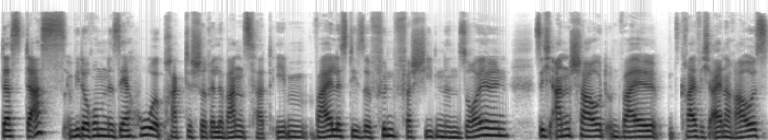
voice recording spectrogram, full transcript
dass das wiederum eine sehr hohe praktische Relevanz hat, eben weil es diese fünf verschiedenen Säulen sich anschaut und weil, jetzt greife ich eine raus,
